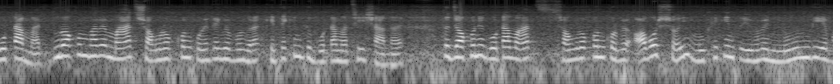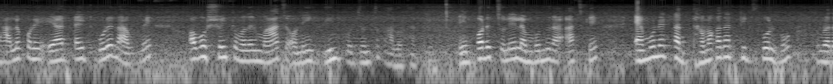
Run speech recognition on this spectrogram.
গোটা মাছ, দুরকমভাবে মাছ সংরক্ষণ করে দেখবে বন্ধুরা, খেতে কিন্তু গোটা মাছেই স্বাদ হয়। তো যখনই গোটা মাছ সংরক্ষণ করবে, অবশ্যই মুখে কিন্তু এইভাবে নুন দিয়ে ভালো করে এয়ার টাইট করে রাখবে। অবশ্যই তোমাদের মাছ অনেক দিন পর্যন্ত ভালো থাকবে। এরপরে চলে এলাম বন্ধুরা, আজকে এমন একটা ধামাকাদার টিপস বলব, তোমরা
